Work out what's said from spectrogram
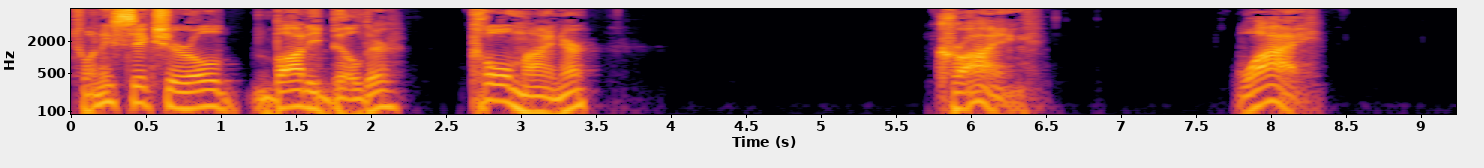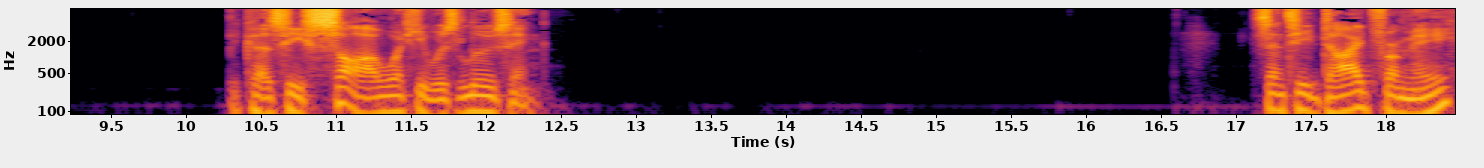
26 year old bodybuilder, coal miner, crying. Why? Because he saw what he was losing. Since he died for me,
